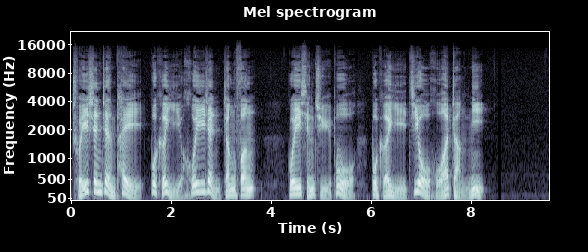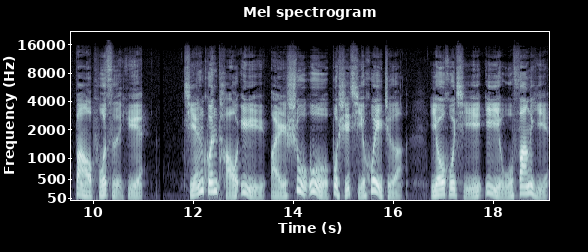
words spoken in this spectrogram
垂身振佩，不可以挥刃争锋；龟行举步，不可以救火整逆。鲍仆子曰：“乾坤陶玉而庶物不识其会者，犹乎其亦无方也；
